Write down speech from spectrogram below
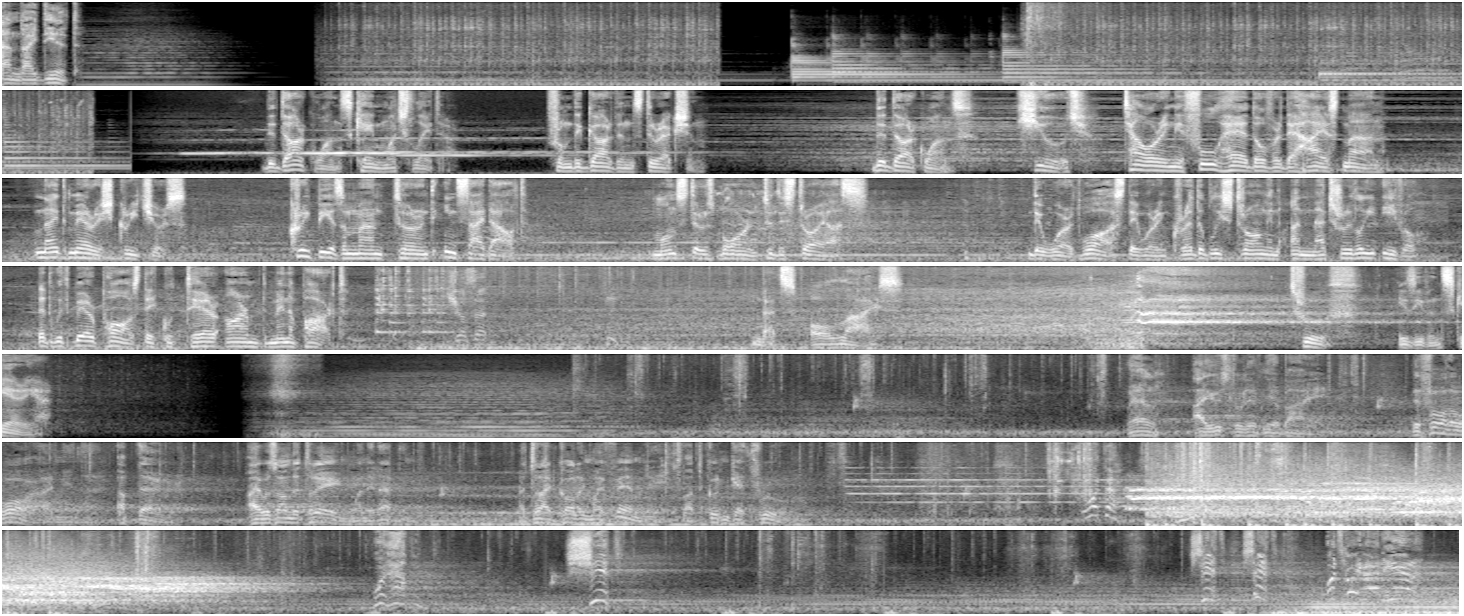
And I did. The Dark Ones came much later, from the garden's direction. The Dark Ones, huge, towering a full head over the highest man. Nightmarish creatures, creepy as a man turned inside out. Monsters born to destroy us. The word was they were incredibly strong and unnaturally evil that with bare paws they could tear armed men apart. Hmm. That's all lies. Ah! Truth is even scarier. Well, I used to live nearby. Before the war, I mean, uh, up there. I was on the train when it happened. I tried calling my family, but couldn't get through. What the? What happened? Shit! Shit! Shit! What's going on here?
